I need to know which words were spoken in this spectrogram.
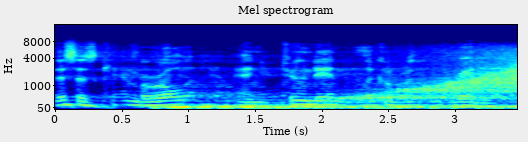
This is Ken Barola, and you tuned in to Liquid Rhythm Radio.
